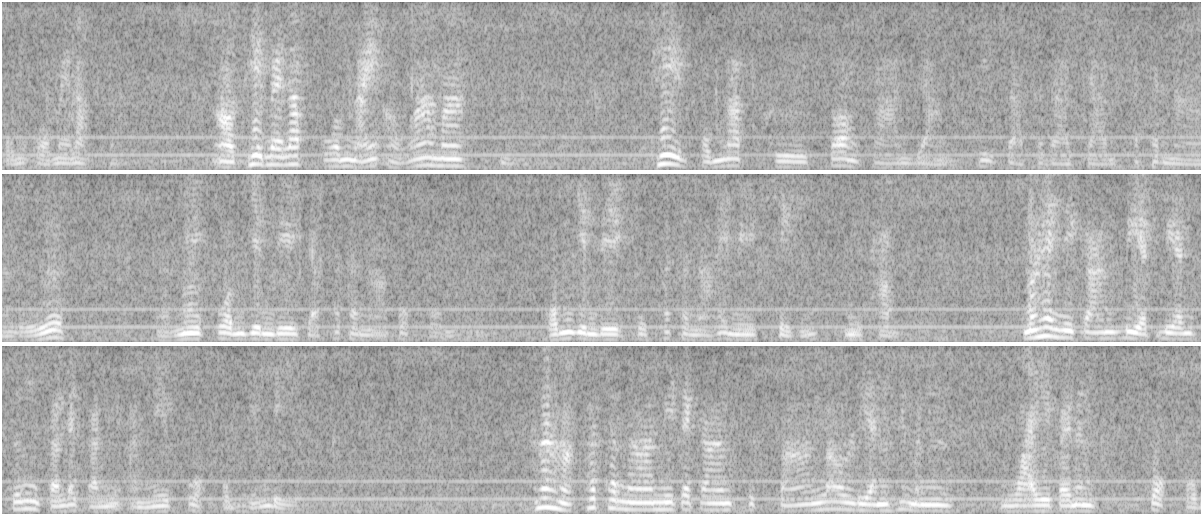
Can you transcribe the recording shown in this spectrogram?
ผมก็ไม่รับเอาที่ไม่รับควมไหนเอาว่ามา ที่ผมรับคือต้องการอย่างที่ศาสตราจารย์พัฒนาหรือมีความยินดีจะพัฒนาพวกผม ผมยินดีคือพัฒนาให้มีศีลมีธรรม ไม่ให้มีการเบียดเบียนซึ่งกันและกันอันนี้พวกผมเห็นดี ถ้าหากพัฒนามีแต่การศึกษาเล่าเรียนให้มันไวไปนั้นพวกผม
